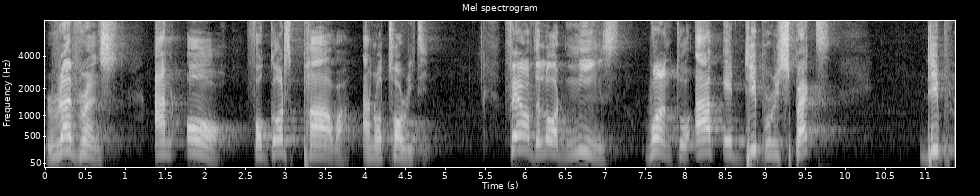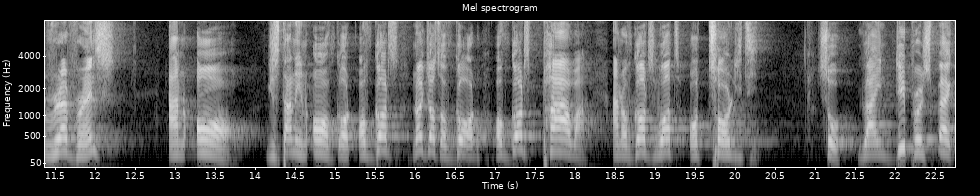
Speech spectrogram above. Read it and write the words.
reverence, and awe for God's power and authority. Fear of the Lord means one, to have a deep respect, deep reverence, and awe. You stand in awe of God, of God's, not just of God, of God's power and of God's what? Authority. So you are in deep respect,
